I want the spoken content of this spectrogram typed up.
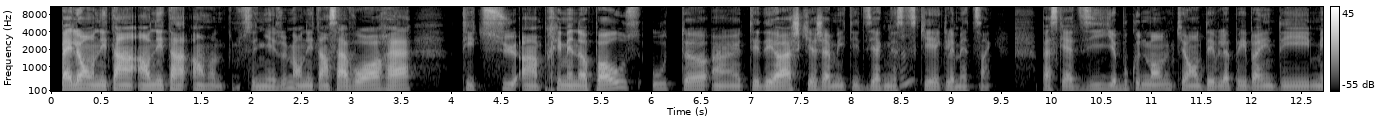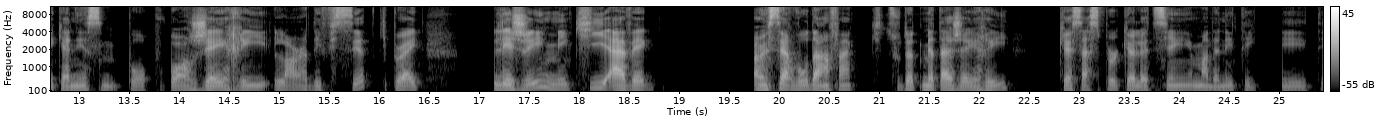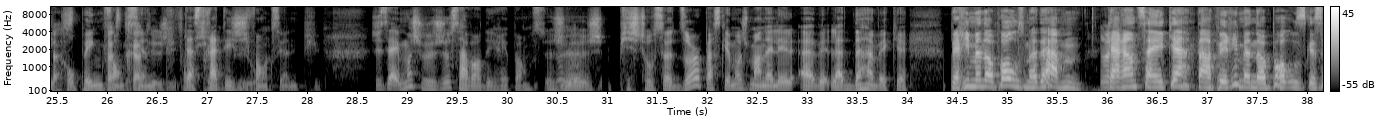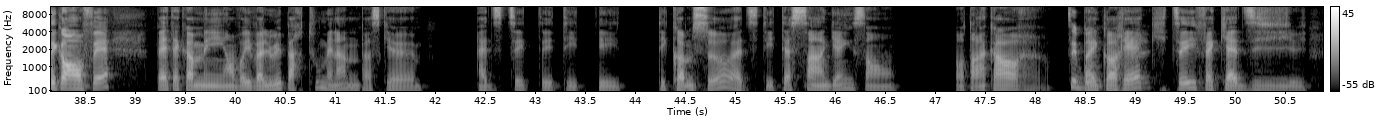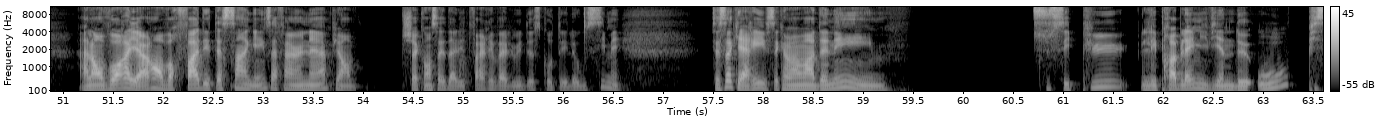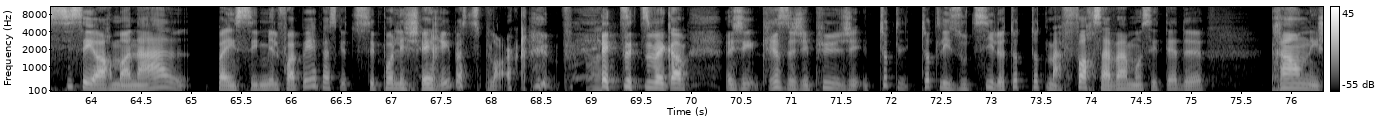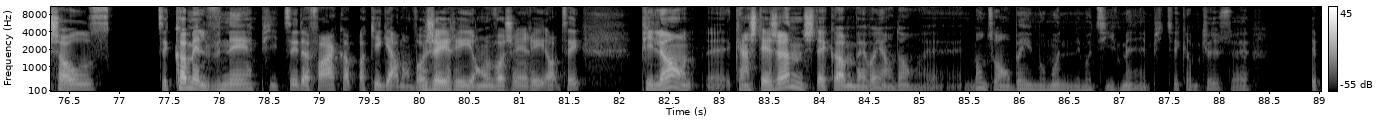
ben là, on est en, on en, c'est mais on est en savoir à t'es-tu en préménopause ou t'as un TDAH qui a jamais été diagnostiqué avec le médecin? Parce qu'elle dit, il y a beaucoup de monde qui ont développé ben, des mécanismes pour pouvoir gérer leur déficit, qui peut être léger, mais qui, avec un cerveau d'enfant qui tu dois te mettre à gérer, que ça se peut que le tien, à un moment donné, tes, tes, tes Ta- coping ta fonctionnent stratégie plus, ta fonctionne stratégie plus, ouais. fonctionne plus. Je disais, moi, je veux juste avoir des réponses. Mhm. je- puis je trouve ça dur parce que moi, je m'en allais là-dedans avec euh, périménopause, madame. Ouais. 45 ans, t'es en périménopause, qu'est-ce qu'on fait? Puis elle était comme, mais on va évaluer partout, Mélane, parce que elle dit, tu sais, t'es- t'es- t'es t'es comme ça. Elle dit, tes tests sanguins sont, sont encore C'est beau. bien corrects. Tu sais, fait qu'elle dit, allons voir ailleurs, on va refaire des tests sanguins, ça fait un an, puis on- je te conseille d'aller te faire évaluer de ce côté-là aussi. Mais c'est ça qui arrive, c'est qu'à un moment donné, tu sais plus les problèmes, ils viennent de où. Puis si c'est hormonal, ben c'est mille fois pire parce que tu sais pas les gérer parce que tu pleures. Tu fais comme. j'ai- Chris, j'ai pu. J'ai tous les- outils, là, toute, toute ma force avant, moi, c'était de prendre les choses c'est comme elles venaient, puis tu sais, de faire comme, OK, garde, on va gérer, on va gérer, tu sais. Puis là, on- euh, quand j'étais jeune, j'étais comme, ben voyons donc, euh, le monde sont bien momoun émotivement, puis tu sais, comme que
